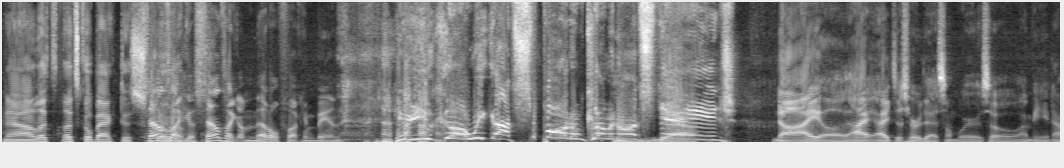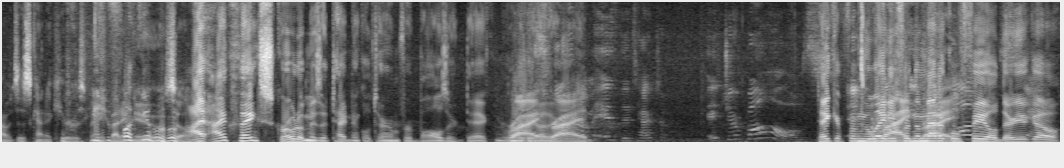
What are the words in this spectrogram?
Now let's let's go back to Sounds like scrotum. a sounds like a metal fucking band. Here you go. We got Sputum coming on stage. Yeah. stage. No, I, uh, I I just heard that somewhere. So I mean, I was just kind of curious if anybody knew. So I, I think scrotum is a technical term for balls or dick. One or the right, other. right. Is the text? It's your balls. Take it from the lady Right, from the right. medical field. There you go.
